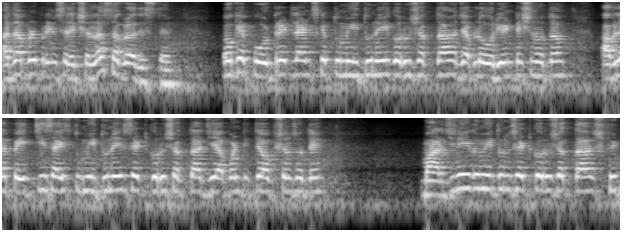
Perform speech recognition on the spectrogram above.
आता आपण प्रिंट सिलेक्शनला सगळं दिसतंय. ओके पोर्ट्रेट लँडस्केप तुम्ही इथूनही करू शकता जे आपलं ओरिएंटेशन होतं. आपल्या पेजची साईज तुम्ही इथूनही सेट करू शकता जे आपण तिथे ऑप्शन्स होते. मार्जिनही तुम्ही इथून सेट करू शकता फिट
